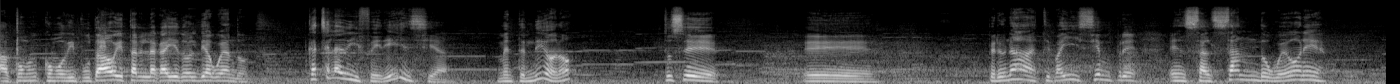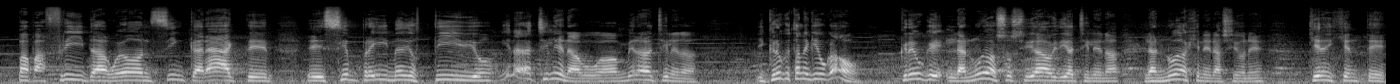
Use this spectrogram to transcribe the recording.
a- a como, como diputado y estar en la calle todo el día weando. ¿Cacha la diferencia? ¿Me entendió, no? Entonces, eh, pero nada, este país siempre ensalzando, weones, papas fritas, weón, sin carácter, eh, siempre ahí medios tibios. Bien a la chilena, weón, bien a la chilena. Y creo que están equivocados. Creo que la nueva sociedad hoy día chilena, las nuevas generaciones, quieren gente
